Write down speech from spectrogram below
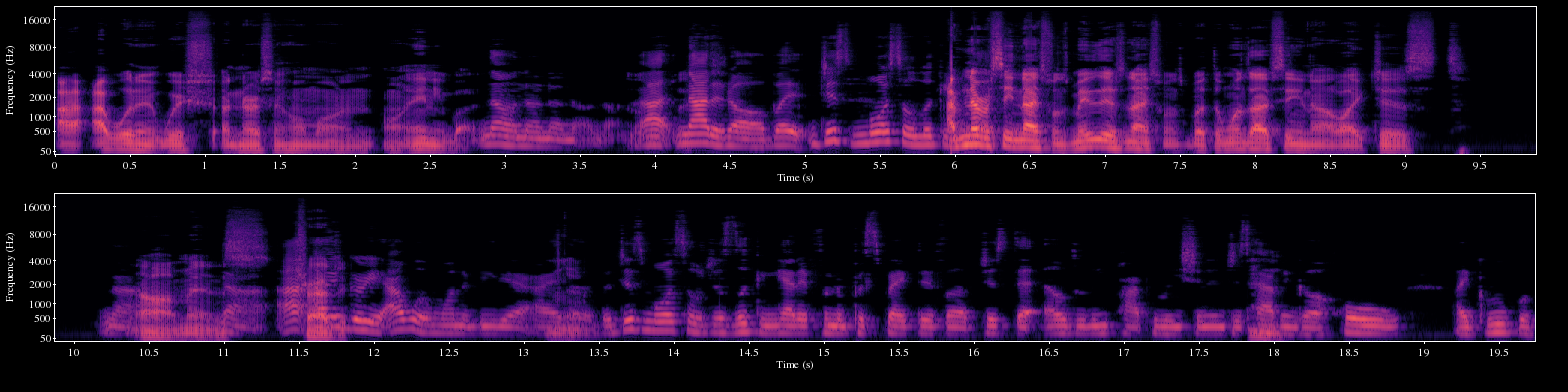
I, I wouldn't wish a nursing home on on anybody. no, no, no, no, no. Not, not at all. But just more so looking I've never at- seen nice ones. Maybe there's nice ones, but the ones I've seen are like just. Nah. Oh man, Nah, I, I agree. I wouldn't want to be there either. Yeah. But just more so, just looking at it from the perspective of just the elderly population and just Mhm. having a whole like group of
